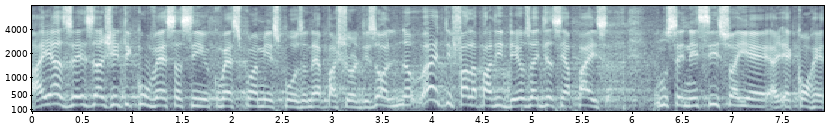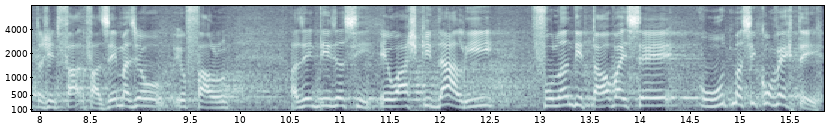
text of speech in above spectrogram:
aí às vezes a gente conversa assim, eu converso com a minha esposa, né, a pastora diz, olha, não, a gente fala para de Deus, aí diz assim, rapaz, eu não sei nem se isso aí é, é correto a gente fazer, mas eu, eu falo, a gente diz assim, eu acho que dali fulano de tal vai ser o último a se converter.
